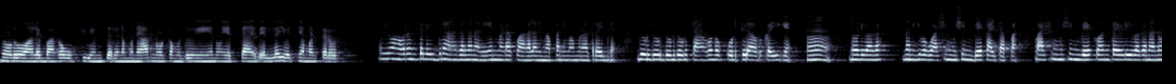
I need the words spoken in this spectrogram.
ನೋಡು ಅಲೆ ಭಾಗ ಹೋಗ್ತೀವಿ ಅಂತಾರೆ. ನಮ್ಮನ್ನು ಯಾರು ನೋಡ್ಕೊಂಬೋದು, ಏನು ಎತ್ತ, ಇದೆಲ್ಲ ಯೋಚನೆ ಮಾಡ್ತಾರೆ ಅವ್ರು. ಅಯ್ಯೋ ಅವ್ರಂತೆಲ್ಲ ಇದ್ರೆ ಆಗಲ್ಲ, ನಾವು ಏನು ಮಾಡೋಕ್ಕೂ ಆಗಲ್ಲ. ನಿಮ್ಮ ಅಪ್ಪ ನಿಮ್ಮ ಅಮ್ಮನ ಹತ್ರ ಇದ್ರೆ ದುಡ್ಡು ದುಡ್ಡು ದುಡ್ಡು ದುಡ್ಡು ತಗೊಂಡೋಗಿ ಕೊಡ್ತೀರಾ ಅವ್ರ ಕೈಗೆ? ಹಾ, ನೋಡಿ ಇವಾಗ ನನಗೆ ಇವಾಗ ವಾಷಿಂಗ್ ಮಿಷಿನ್ ಬೇಕಾಯ್ತಪ್ಪ. ವಾಷಿಂಗ್ ಮಿಷಿನ್ ಬೇಕು ಅಂತ ಹೇಳಿ ಇವಾಗ ನಾನು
